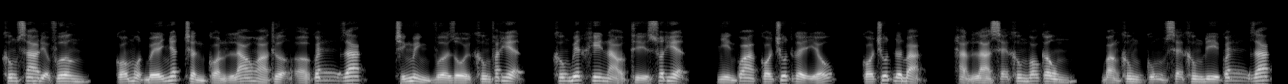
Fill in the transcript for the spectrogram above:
Không xa địa phương, có một bế nhất trần còn lao Hòa Thượng ở quét rác, chính mình vừa rồi không phát hiện, không biết khi nào thì xuất hiện, nhìn qua có chút gầy yếu, có chút đơn bạc, hẳn là sẽ không võ công, bằng không cũng sẽ không đi quét rác.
